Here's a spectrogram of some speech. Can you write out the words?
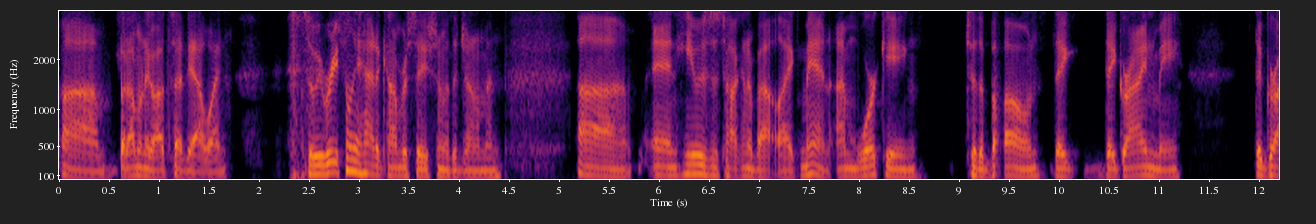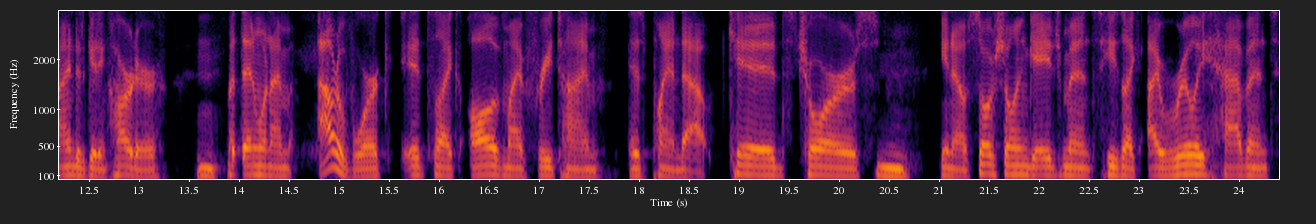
um, but I'm going to go outside the outline. So we recently had a conversation with a gentleman, uh, and he was just talking about like, man, I'm working to the bone. They they grind me. The grind is getting harder. Hmm. But then when I'm out of work, it's like all of my free time is planned out. Kids, chores, Mm, you know, social engagements. He's like, I really haven't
